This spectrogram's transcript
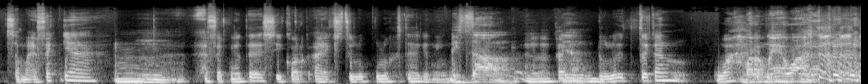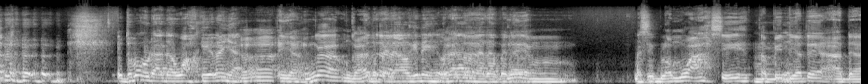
sama efeknya Nah, efeknya teh si Korg AX30 teh gini digital. Eh, kan Ya. dulu itu teh kan wah Barang gitu. mewah. itu mah udah ada wah kiranya. Eh, ya enggak enggak Ada ada pedal gini, Enggak udah ada Dia pedal. yang masih belum wah sih tapi iya. dia teh ada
